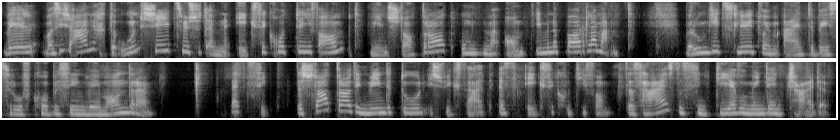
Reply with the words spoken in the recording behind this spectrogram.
Weil, was ist eigentlich der Unterschied zwischen einem Exekutivamt, wie ein Stadtrat, und einem Amt in einem Parlament? Warum gibt es Leute, die im einen besser aufgehoben sind wie im anderen? Let's see. Der Stadtrat in Winterthur ist, wie gesagt, ein Exekutivamt. Das heißt, das sind die, die entscheiden müssen.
